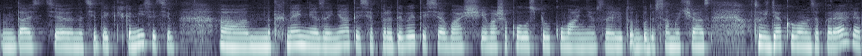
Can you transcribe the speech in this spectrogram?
дасть е, на ці декілька місяців е, натхнення зайнятися, передивитися ваші, ваше коло спілкування. Взагалі тут буде саме час. Отож, дякую вам за перегляд.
